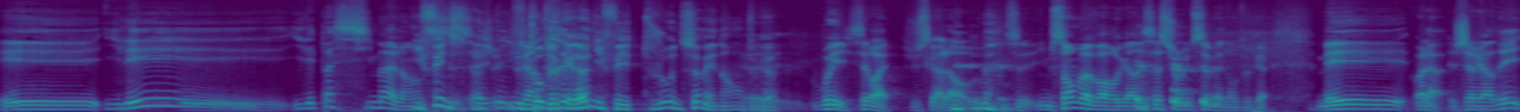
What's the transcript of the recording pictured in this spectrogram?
Et il est, il est pas si mal. Hein. Il fait, le Tour de Catalogne, il fait toujours une semaine, hein, en tout cas. Euh, oui, c'est vrai. Jusqu'à alors, il me semble avoir regardé ça sur une semaine en tout cas. Mais voilà, j'ai regardé,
